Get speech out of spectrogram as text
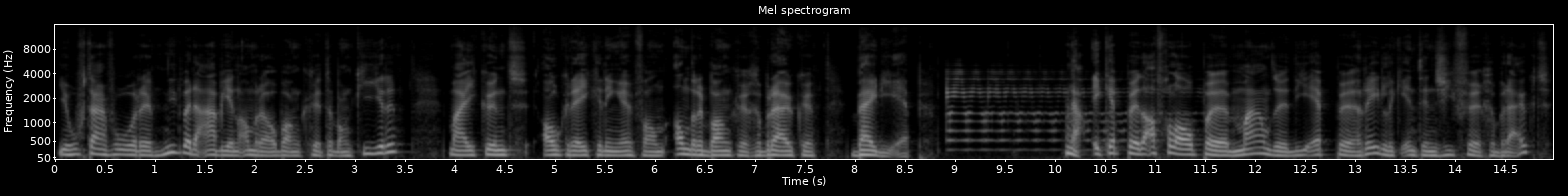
Je hoeft daarvoor uh, niet bij de ABN AMRO bank te bankieren, maar je kunt ook rekeningen van andere banken gebruiken bij die app. Nou, ik heb de afgelopen maanden die app redelijk intensief gebruikt.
